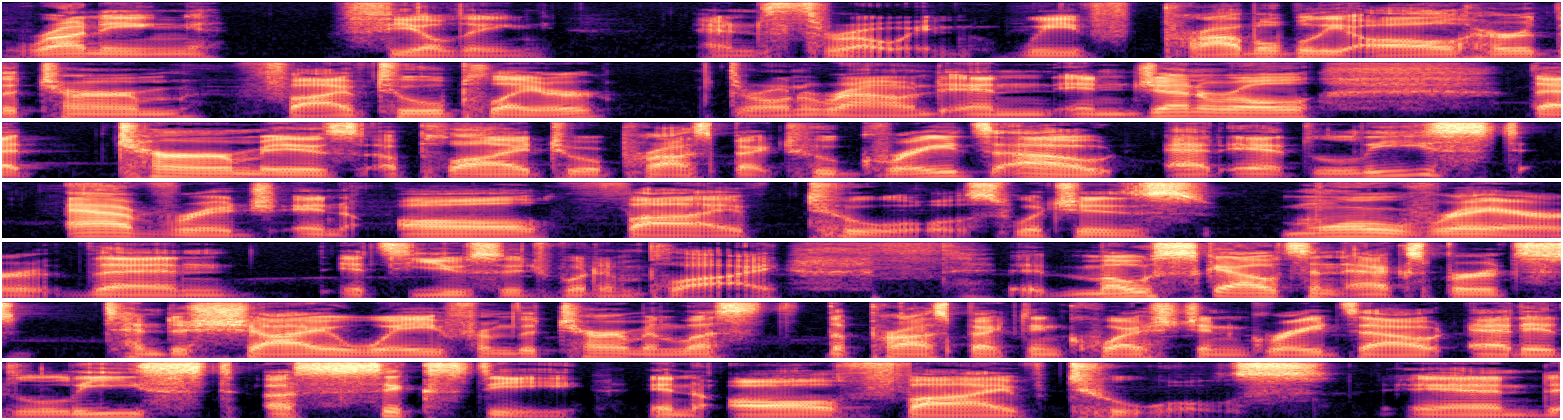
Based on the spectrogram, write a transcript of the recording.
running, fielding, and throwing. We've probably all heard the term five tool player thrown around. And in general, that term is applied to a prospect who grades out at at least average in all five tools, which is more rare than its usage would imply. Uh, most scouts and experts tend to shy away from the term unless the prospect in question grades out at at least a 60 in all five tools. And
